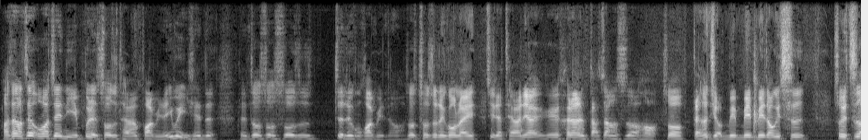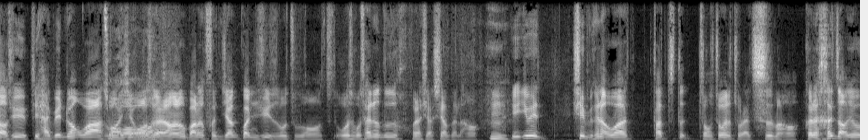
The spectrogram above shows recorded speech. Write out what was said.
啊，当然这个蚵仔煎你也不能说是台湾发明的，因为以前的人都说说是这人工发明的哦，说说郑成功来进来台湾要跟荷兰人打仗的时候哈，说等很久没没没东西吃。所以只好去去海边乱挖，什么抓一些挖出来，然后然后把那个粉浆灌进去，什么煮哦。我我猜那都是后来想象的了哈。嗯因因为先没看到蚵仔，它总总总要煮来吃嘛哦，可能很早就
